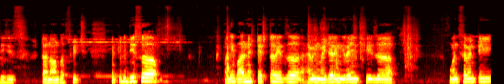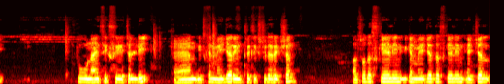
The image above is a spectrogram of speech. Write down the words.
This is turn on the switch. Actually this uh, Leeb hardness tester is uh, having measuring range is uh, 170 to 960 HLD and it can measure in 360 direction. Also the scale in we can measure the scale in HL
